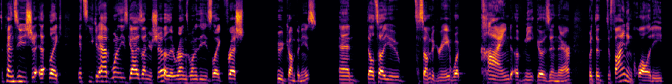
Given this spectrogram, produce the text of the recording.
depends who you should uh, like it's you could have one of these guys on your show that runs one of these like fresh food companies and they'll tell you to some degree what kind of meat goes in there, but the defining quality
